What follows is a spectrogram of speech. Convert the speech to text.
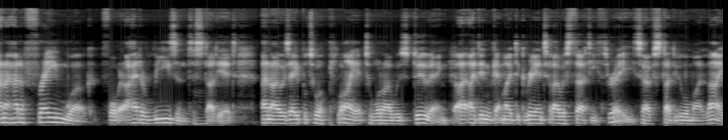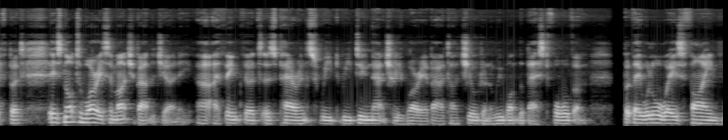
And I had a framework for it. I had a reason to study it, and I was able to apply it to what I was doing. I, I didn't get my degree until I was 33, so I've studied all my life. But it's not to worry so much about the journey. Uh, I think that as parents, we, we do naturally worry about our children and we want the best for them but they will always find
